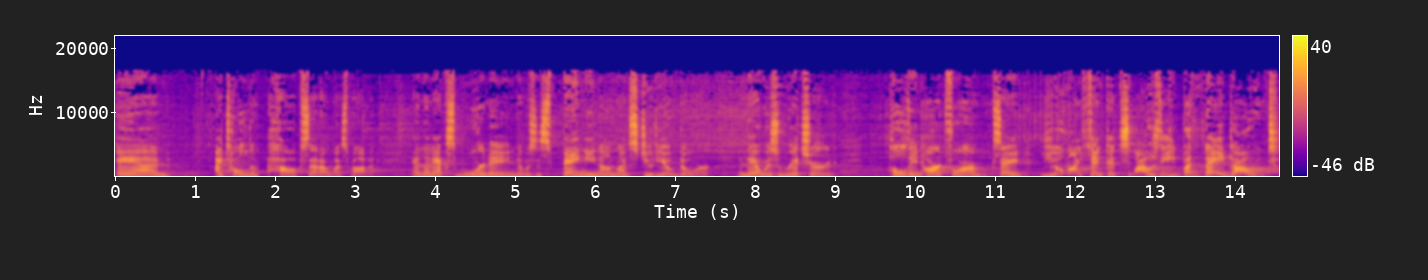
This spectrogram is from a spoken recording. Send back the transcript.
And I told him how upset I was about it. And the next morning, there was this banging on my studio door, and there was Richard holding Artforum saying, You might think it's lousy, but they don't.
